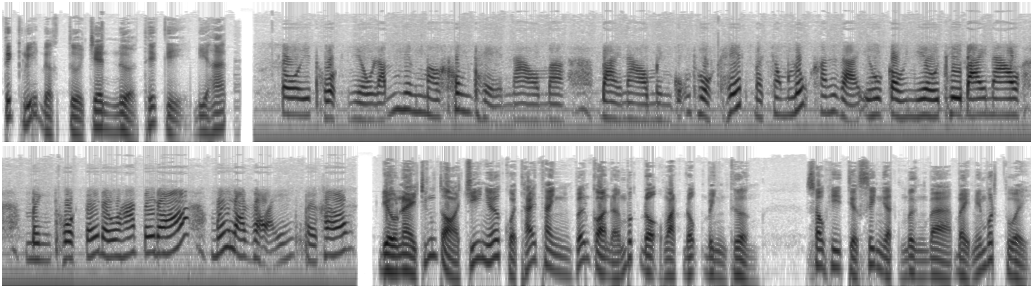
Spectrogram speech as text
tích lũy được từ trên nửa thế kỷ đi hát tôi thuộc nhiều lắm nhưng mà không thể nào mà bài nào mình cũng thuộc hết mà trong lúc khán giả yêu cầu nhiều thì bài nào mình thuộc tới đâu hát tới đó mới là giỏi phải không Điều này chứng tỏ trí nhớ của Thái Thanh vẫn còn ở mức độ hoạt động bình thường. Sau khi tiệc sinh nhật mừng bà 71 tuổi,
